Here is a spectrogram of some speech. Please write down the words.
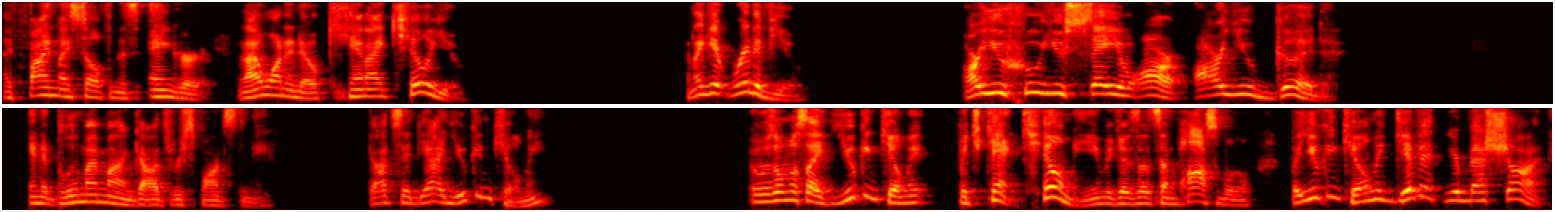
I find myself in this anger and I want to know can I kill you? Can I get rid of you? Are you who you say you are? Are you good? And it blew my mind, God's response to me. God said, Yeah, you can kill me. It was almost like you can kill me, but you can't kill me because that's impossible. But you can kill me. Give it your best shot.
